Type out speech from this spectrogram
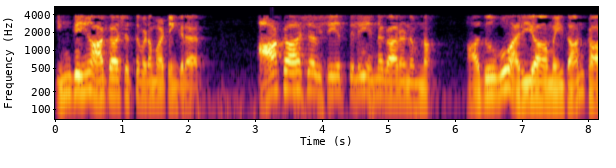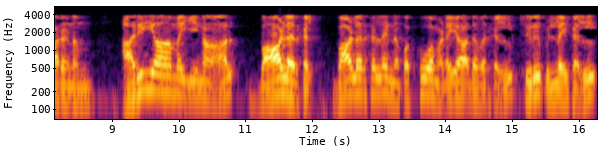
இங்கேயும் ஆகாசத்தை விட மாட்டேங்கிறார். ஆகாச விஷயத்திலே என்ன காரணம்னா அதுவும் அறியாமைதான் காரணம். அறியாமையினால் பாலர்கள் பாலர்கள் என்ன பக்குவம் அடையாதவர்கள் சிறு பிள்ளைகள்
